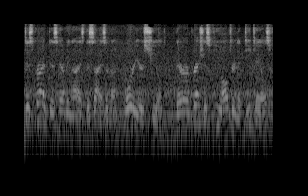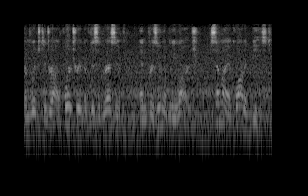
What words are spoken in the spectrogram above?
Described as having eyes the size of a warrior's shield, there are precious few alternate details from which to draw a portrait of this aggressive, and presumably large, semi-aquatic beast.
